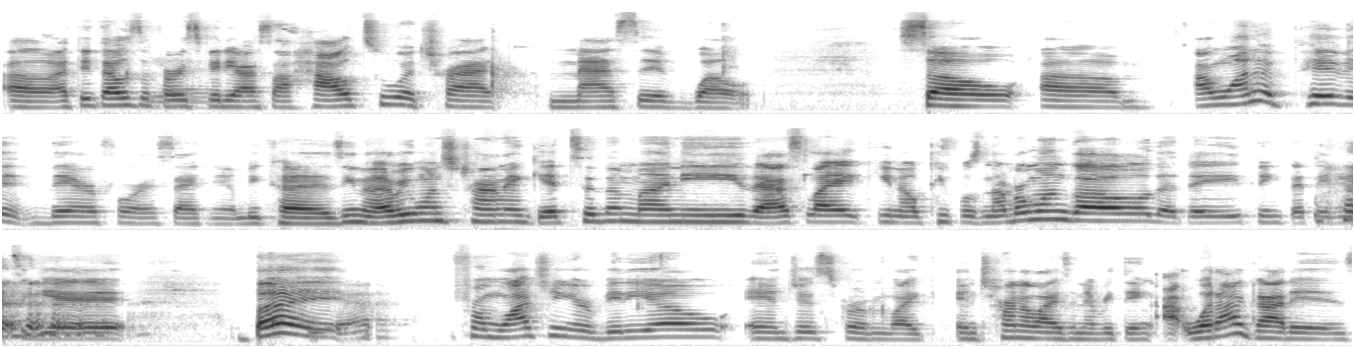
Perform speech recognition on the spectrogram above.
Uh, I think that was the first video I saw how to attract massive wealth. So um, I want to pivot there for a second because you know everyone's trying to get to the money. That's like you know people's number one goal that they think that they need to get. But yeah from watching your video and just from like internalizing everything, I, what I got is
